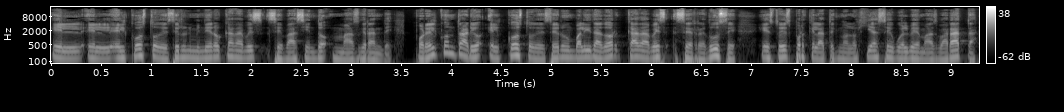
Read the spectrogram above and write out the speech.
el, el costo de ser un minero cada vez se va haciendo más grande. Por el contrario, el costo de ser un validador cada vez se reduce. Esto es porque la tecnología se vuelve más barata.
